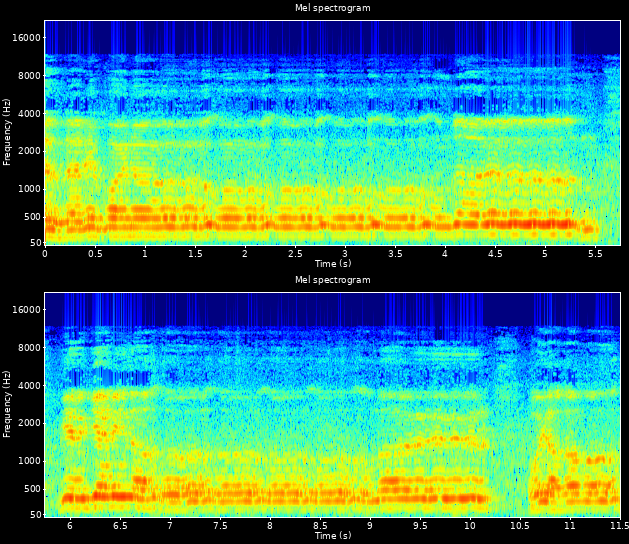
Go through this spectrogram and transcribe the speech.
Elleri koynumdan bir gelin ağlar Oyanamam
